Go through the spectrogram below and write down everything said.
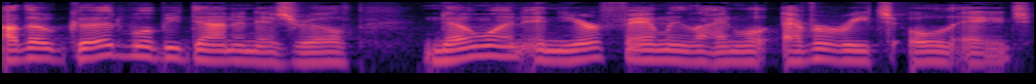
Although good will be done in Israel, no one in your family line will ever reach old age.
